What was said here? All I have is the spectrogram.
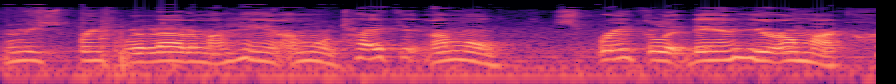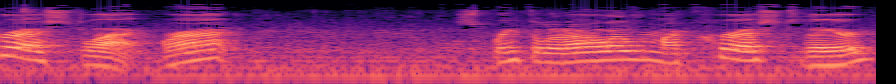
Let me sprinkle it out of my hand. I'm going to take it and I'm going to sprinkle it down here on my crust like, right? Sprinkle it all over my crust there.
